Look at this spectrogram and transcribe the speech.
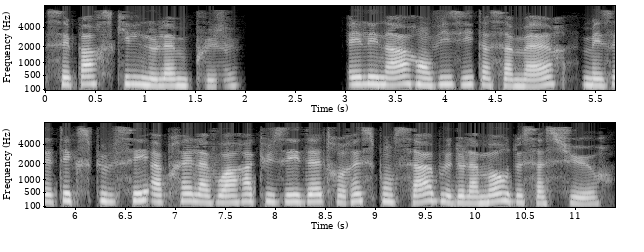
c'est parce qu'il ne l'aime plus. Elena rend visite à sa mère, mais est expulsée après l'avoir accusée d'être responsable de la mort de sa sœur.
